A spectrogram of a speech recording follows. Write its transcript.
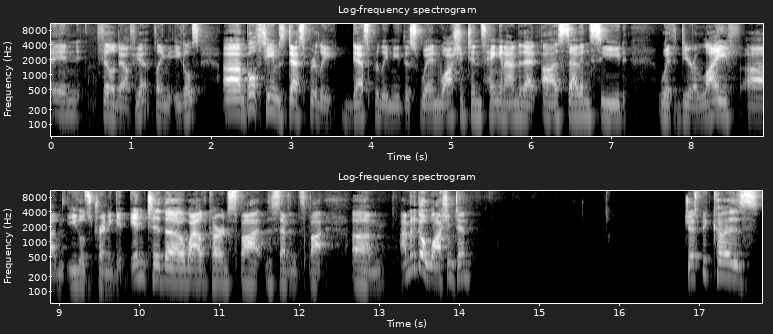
in Philadelphia, playing the Eagles. Um, both teams desperately, desperately need this win. Washington's hanging on to that uh, seven seed with dear life. Um, Eagles are trying to get into the wild card spot, the seventh spot. Um, I'm going to go Washington. Just because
